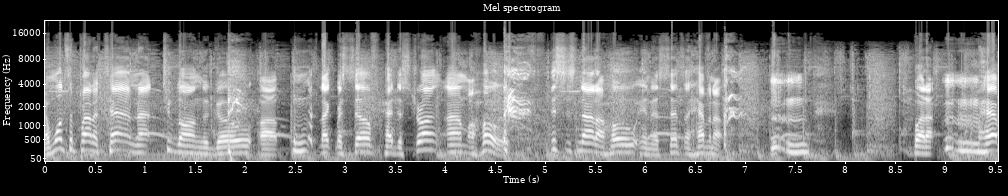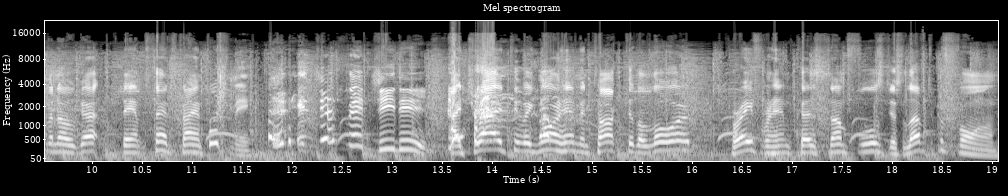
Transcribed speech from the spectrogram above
And once upon a time, not too long ago, uh, mm, like myself, had the strong arm a hoe. This is not a hoe in a sense of having a but a having no goddamn sense try and push me. he just said GD. I tried to ignore him and talk to the Lord, pray for him, because some fools just love to perform.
